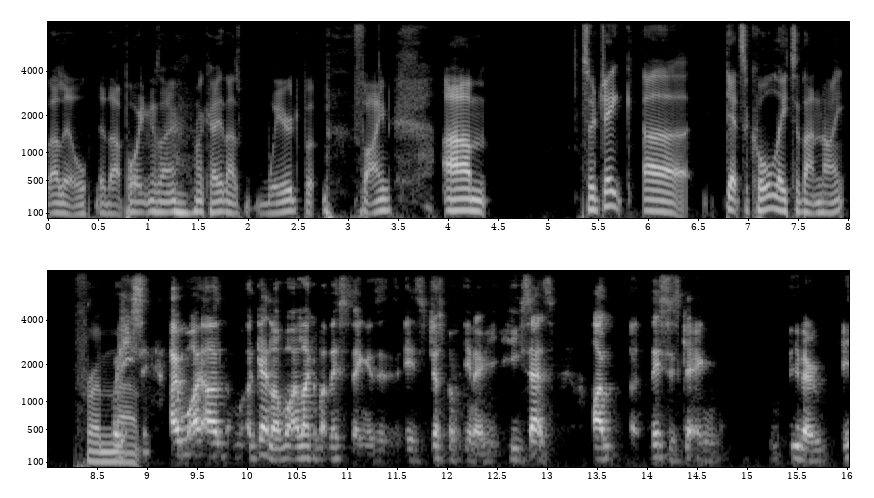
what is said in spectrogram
a little at that point. He's like, okay, that's weird, but fine. Um so Jake uh gets a call later that night from uh, I, I, again, what I like about this thing is it's, it's just you know he, he says I'm this is getting you know he,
